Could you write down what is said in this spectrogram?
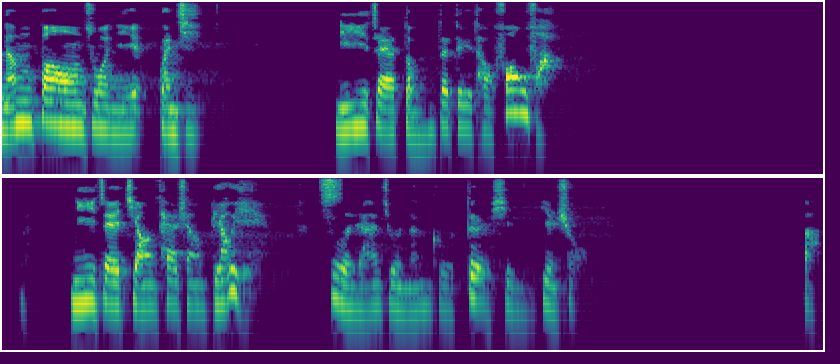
能帮助你关机。你在懂得这一套方法，你在讲台上表演，自然就能够得心应手啊，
